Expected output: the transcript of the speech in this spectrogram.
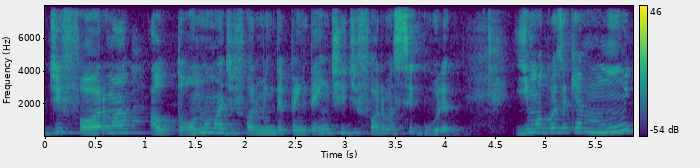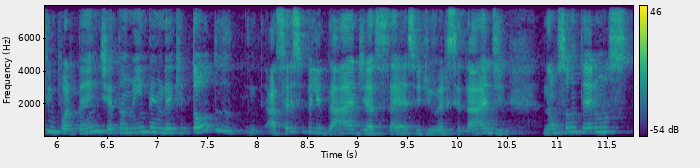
de forma autônoma, de forma independente e de forma segura. E uma coisa que é muito importante é também entender que todos acessibilidade, acesso e diversidade não são termos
